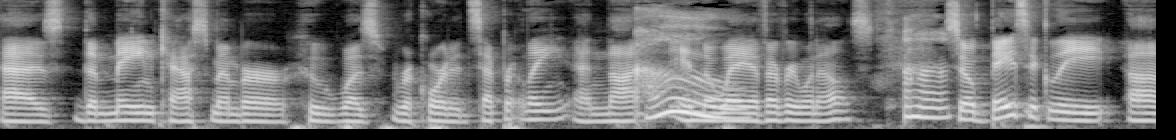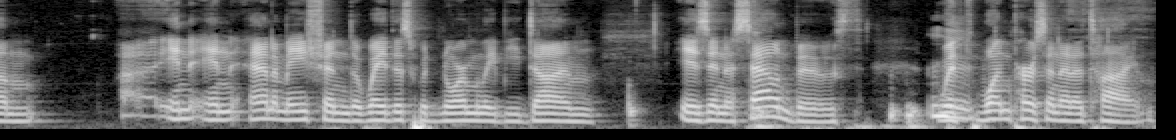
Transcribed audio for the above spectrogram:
as the main cast member who was recorded separately and not in the Oh. way of everyone else. Uh-huh. So basically, um, uh, in in animation, the way this would normally be done is in a sound booth with one person at a time.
